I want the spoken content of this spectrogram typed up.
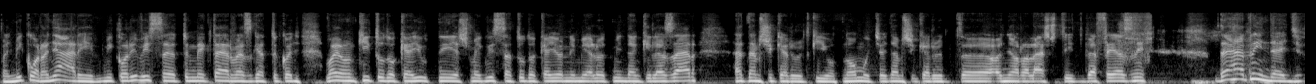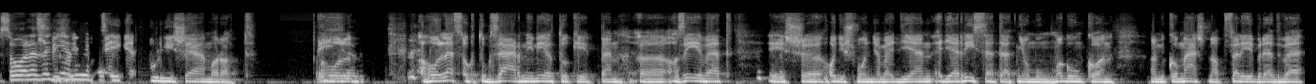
vagy mikor, a nyári, mikor visszajöttünk, még tervezgettük, hogy vajon ki tudok-e jutni, és még vissza tudok-e jönni, mielőtt mindenki lezár. Hát nem sikerült kijutnom, úgyhogy nem sikerült a nyaralást itt befejezni. De hát mindegy. Szóval ez egy ilyen... Céget is elmaradt. Ahol Igen ahol leszoktuk zárni méltóképpen az évet, és hogy is mondjam, egy ilyen, egy ilyen resetet nyomunk magunkon, amikor másnap felébredve,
